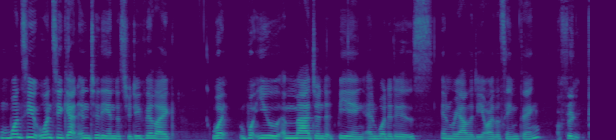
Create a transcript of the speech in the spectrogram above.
once you once you get into the industry, do you feel like what what you imagined it being and what it is in reality are the same thing? I think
